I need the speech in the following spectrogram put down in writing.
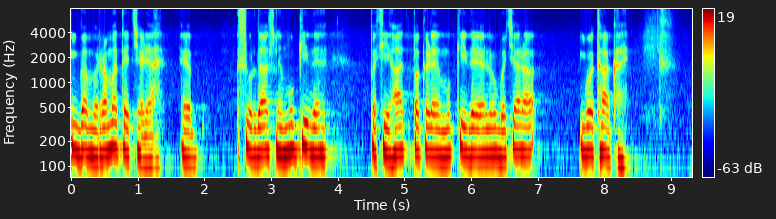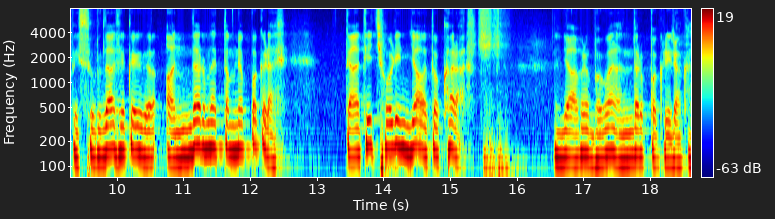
ગમ રમતે ચડ્યા. એ સુરદાસને મૂકી દે, પછી હાથ પકડે, મૂકી દે, એલો બચારા ગોથા ખાય. પછી સુરદાસે કહ્યું અંદર મેં તમને પકડાશ ત્યાંથી છોડીને જાઓ તો ખરા. જો આપણે ભગવાન અંદર પકડી રાખે.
